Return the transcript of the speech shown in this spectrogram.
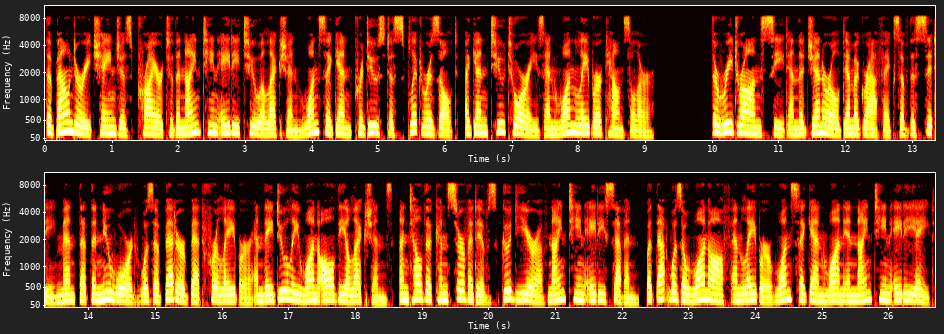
The boundary changes prior to the 1982 election once again produced a split result, again two Tories and one Labour councillor. The redrawn seat and the general demographics of the city meant that the new ward was a better bet for Labour and they duly won all the elections, until the Conservatives' good year of 1987, but that was a one-off and Labour once again won in 1988.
